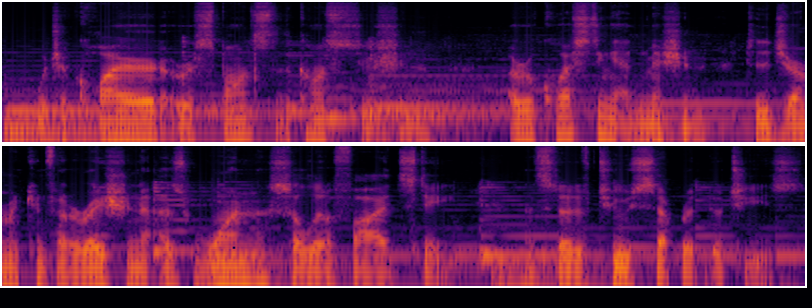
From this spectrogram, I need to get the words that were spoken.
which acquired a response to the constitution, a requesting admission to the German Confederation as one solidified state instead of two separate duchies.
